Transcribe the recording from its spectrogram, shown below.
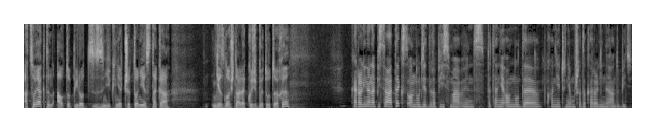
A co jak ten autopilot zniknie? Czy to nie jest taka nieznośna lekkość bytu trochę? Karolina napisała tekst o nudzie dla pisma, więc pytanie o nudę koniecznie muszę do Karoliny odbić.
